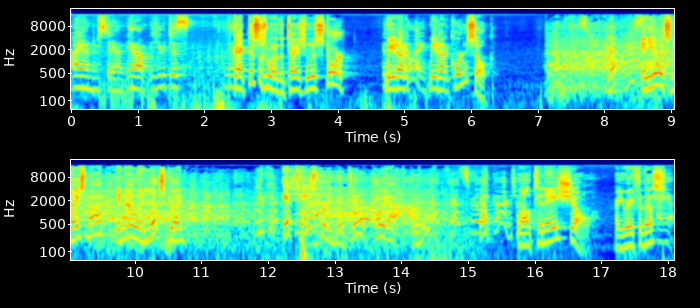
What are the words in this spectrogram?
I understand. You know, you're just. You In fact, this is one of the ties from his store, Is made out really? of made out of corn silk. Yep. And you know what's nice about it? It not only looks good, you can. it tastes pretty good too. Oh yeah. Oh, Mhm. that, that's really Yep. good. Well, today's show. Are you ready for this? I am.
